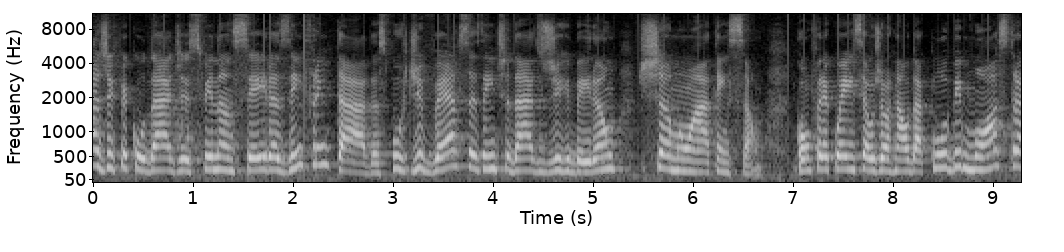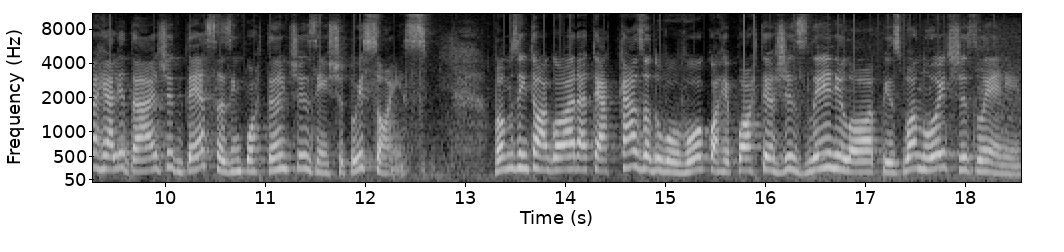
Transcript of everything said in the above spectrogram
As dificuldades financeiras enfrentadas por diversas entidades de Ribeirão chamam a atenção. Com frequência, o Jornal da Clube mostra a realidade dessas importantes instituições. Vamos então agora até a casa do vovô com a repórter Gislene Lopes. Boa noite, Gislene.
